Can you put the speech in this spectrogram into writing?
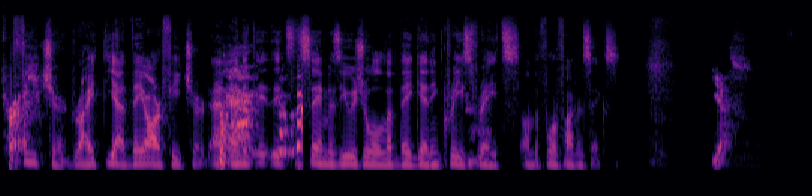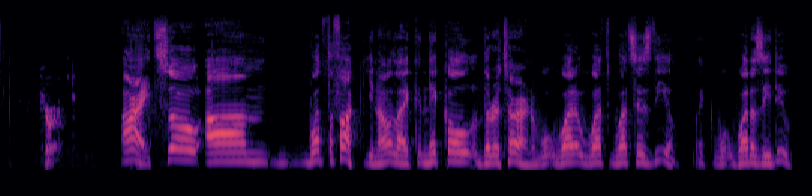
Trash. featured, right? Yeah, they are featured, and, and it- it's the same as usual that they get increased rates on the four, five, and six. Yes, correct. All right, so um, what the fuck, you know, like Nickel the Return. What what what's his deal? Like, wh- what does he do?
